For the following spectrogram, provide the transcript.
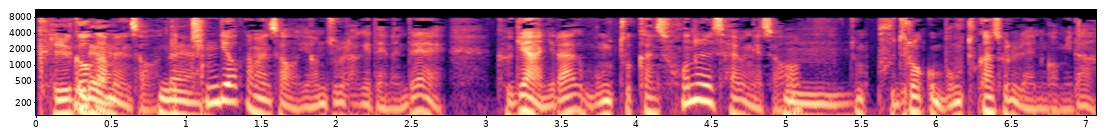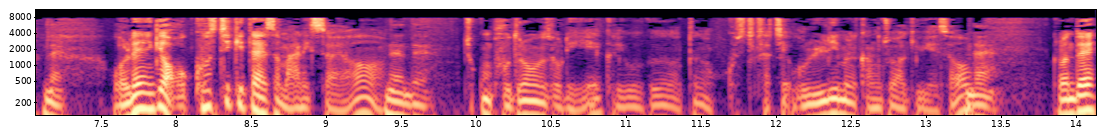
긁어가면서 네, 네. 튕겨가면서 연주를 하게 되는데 그게 아니라 뭉툭한 손을 사용해서 음. 좀 부드럽고 뭉툭한 소리를 내는 겁니다. 네. 원래는 이게 어쿠스틱 기타에서 많이 써요. 네, 네. 조금 부드러운 소리 그리고 그 어떤 어쿠스틱 자체 의 울림을 강조하기 위해서. 네. 그런데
